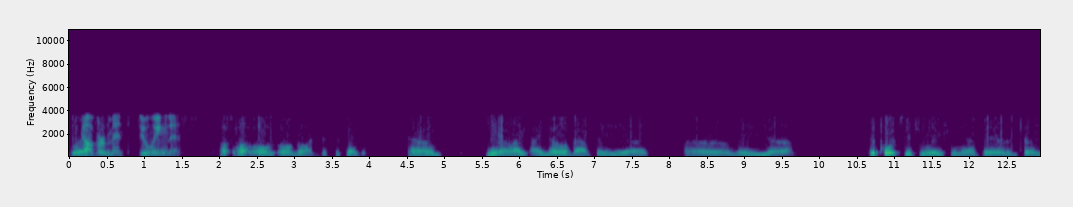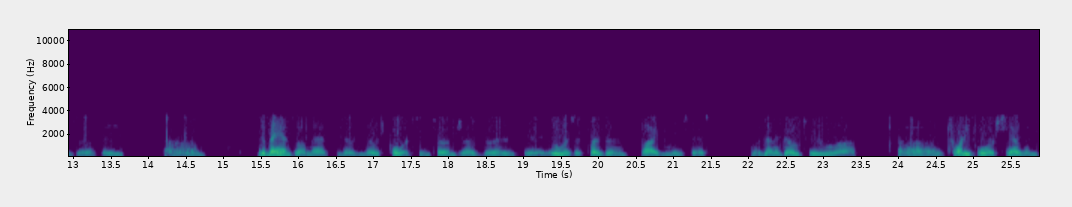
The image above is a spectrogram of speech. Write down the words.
Well, government doing okay. this Hold, hold, hold on just a second. Um, you know, I, I know about the uh, uh, the uh, the port situation out there in terms of the um, demands on that those, ports in terms of the, the who was it President Biden he says we're going to go to twenty four seven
